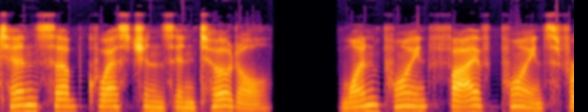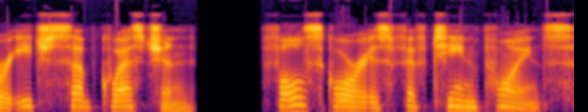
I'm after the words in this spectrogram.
10 sub-questions in total. 1.5 points for each sub-question. Full score is 15 points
